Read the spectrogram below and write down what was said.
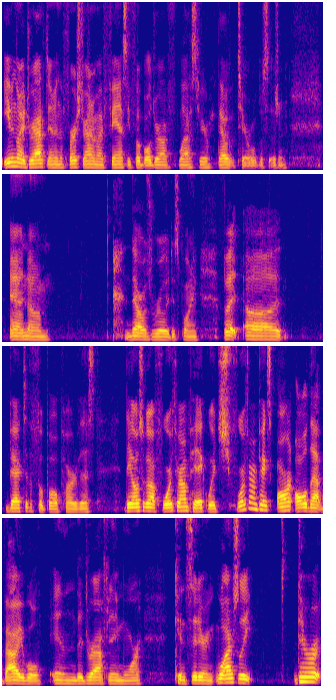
Even though I drafted him in the first round of my fantasy football draft last year, that was a terrible decision, and um, that was really disappointing. But uh, back to the football part of this. They also got a fourth round pick, which fourth round picks aren't all that valuable in the draft anymore, considering. Well, actually, there are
